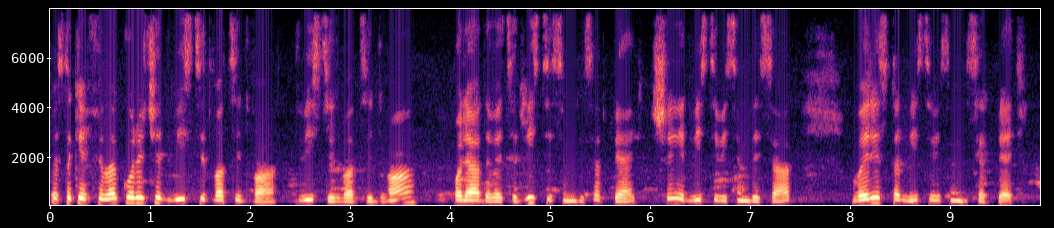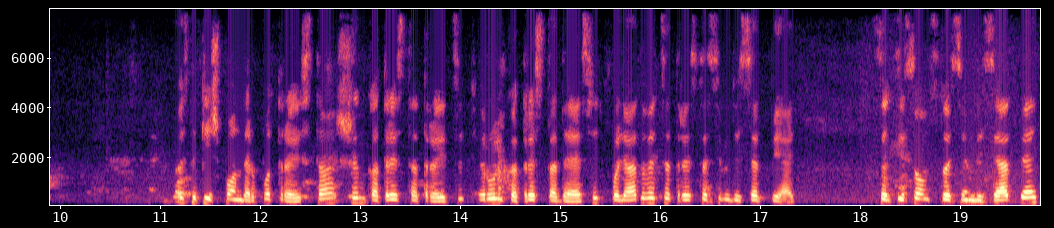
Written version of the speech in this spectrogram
Ось таке філе куряче 222. 222, полядовиця 275, шия 280, вирізка 285. Ось такий шпондер по 300, шинка 330, рулька 310, полядовиця 375. Сальтісон 175,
